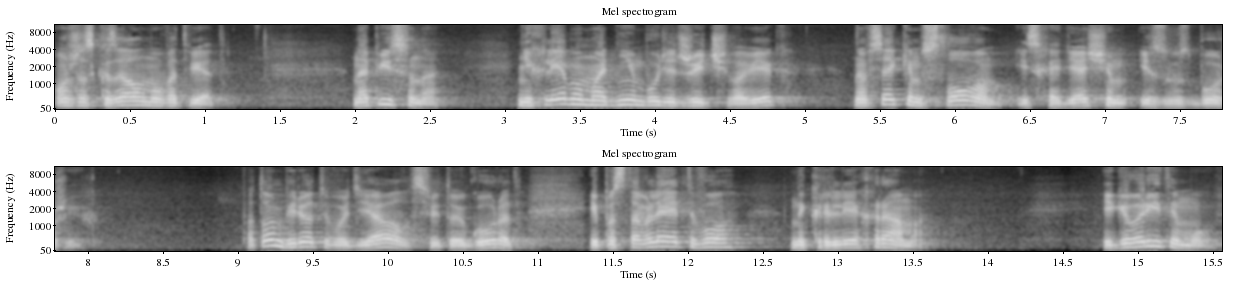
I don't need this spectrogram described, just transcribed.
Он же сказал ему в ответ, «Написано, не хлебом одним будет жить человек, но всяким словом, исходящим из уст Божьих». Потом берет его дьявол в святой город и поставляет его на крыле храма. И говорит ему,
